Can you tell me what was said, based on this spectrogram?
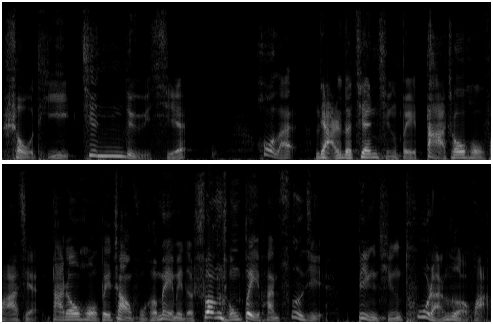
手提金缕鞋。”后来，俩人的奸情被大周后发现，大周后被丈夫和妹妹的双重背叛刺激，病情突然恶化，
